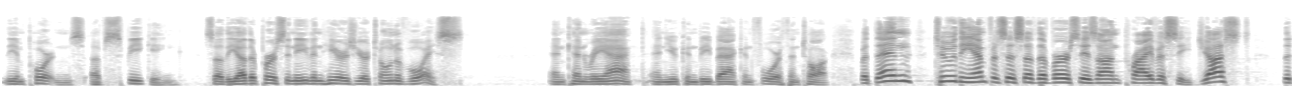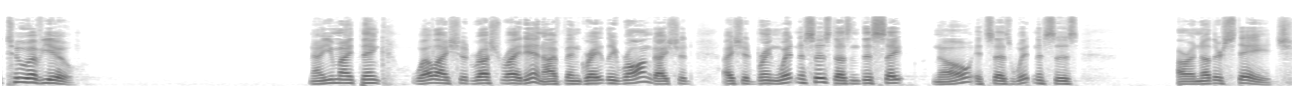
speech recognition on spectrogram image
the importance of speaking so the other person even hears your tone of voice and can react, and you can be back and forth and talk. But then, too, the emphasis of the verse is on privacy, just the two of you. Now, you might think, well, I should rush right in. I've been greatly wronged. I should, I should bring witnesses. Doesn't this say? No, it says witnesses are another stage.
